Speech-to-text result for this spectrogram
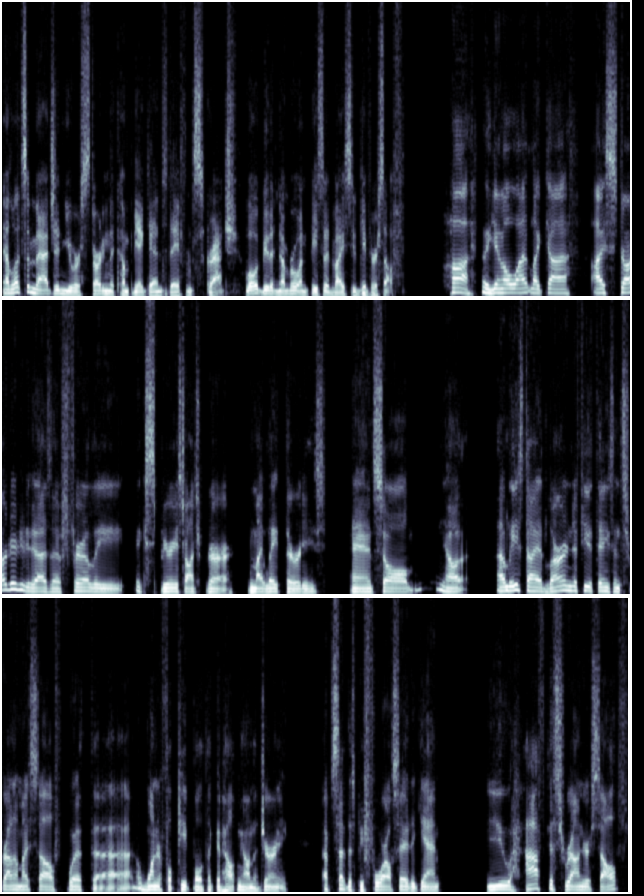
Now, let's imagine you were starting the company again today from scratch. What would be the number one piece of advice you'd give yourself? Huh. You know what? Like, uh, I started it as a fairly experienced entrepreneur in my late 30s. And so, you know, at least I had learned a few things and surrounded myself with uh, wonderful people that could help me on the journey. I've said this before, I'll say it again you have to surround yourself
